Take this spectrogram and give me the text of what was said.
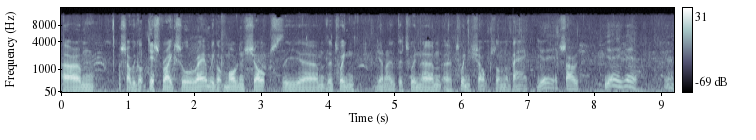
Um, so we got disc brakes all around. We got modern shocks, the um, the twin, you know, the twin um, uh, twin shocks on the back. Yeah. So yeah, yeah, yeah.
